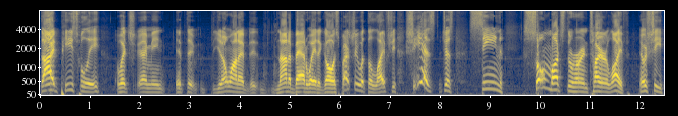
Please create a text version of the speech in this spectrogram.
Died peacefully, which, I mean, if the, you don't want to, not a bad way to go, especially with the life she, she has just seen so much through her entire life. You know, she,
